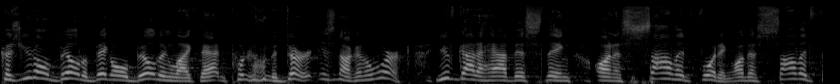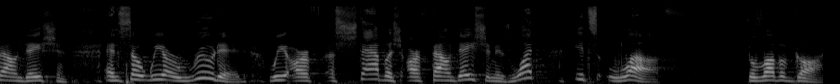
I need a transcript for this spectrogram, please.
Because you don't build a big old building like that and put it on the dirt, it's not going to work. You've got to have this thing on a solid footing, on a solid foundation. And so we are rooted, we are established. Our foundation is what? It's love, the love of God.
